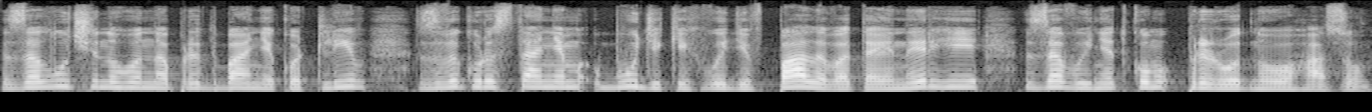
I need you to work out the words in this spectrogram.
залученого на придбання котлів з використанням будь-яких видів палива та енергії за винятком природного газу.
